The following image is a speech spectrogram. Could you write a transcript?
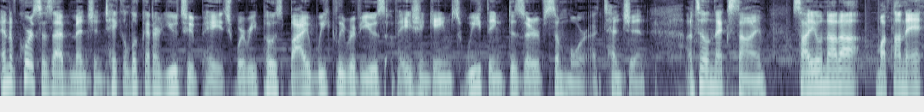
And of course, as I've mentioned, take a look at our YouTube page where we post bi weekly reviews of Asian games we think deserve some more attention. Until next time, sayonara, mata ne!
